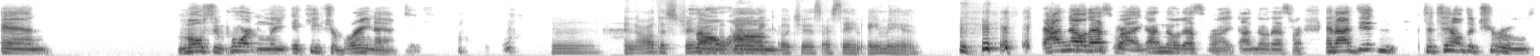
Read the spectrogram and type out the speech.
and most importantly, it keeps your brain active. Mm. And all the strength so, and mobility um, coaches are saying amen. I know that's right. I know that's right. I know that's right. And I didn't, to tell the truth,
